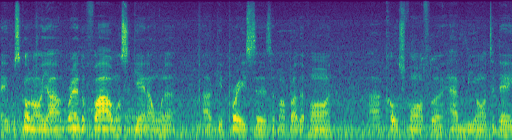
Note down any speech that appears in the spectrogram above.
Hey, what's going on, y'all? Randall File. Once again, I want to uh, give praise to, to my brother Vaughn, uh, Coach Vaughn, for having me on today.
